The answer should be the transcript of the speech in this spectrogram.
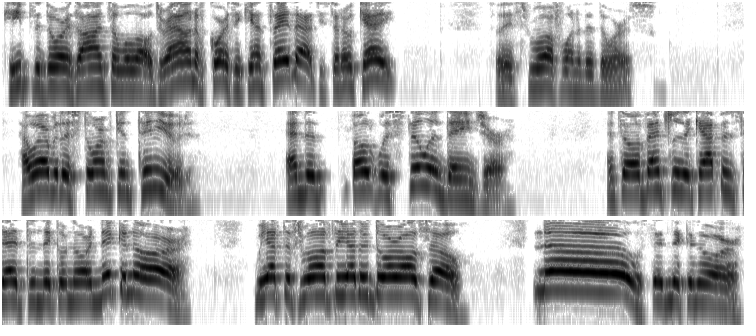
Keep the doors on so we'll all drown? Of course, he can't say that. He said, okay. So they threw off one of the doors. However, the storm continued and the boat was still in danger. And so eventually the captain said to Nicanor, Nicanor, we have to throw off the other door also. No, said Nicanor.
